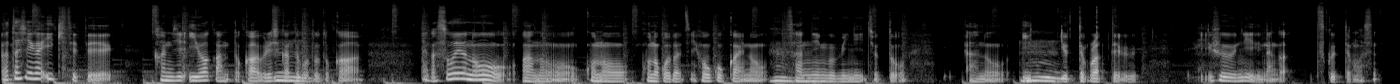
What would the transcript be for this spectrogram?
私が生きてて感じる違和感とか嬉しかったこととか、なんかそういうのをあのこのこの子たち報告会のうん。3人組にちょっと、あのいうん。言ってもらってるいう風になんか作ってますね。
